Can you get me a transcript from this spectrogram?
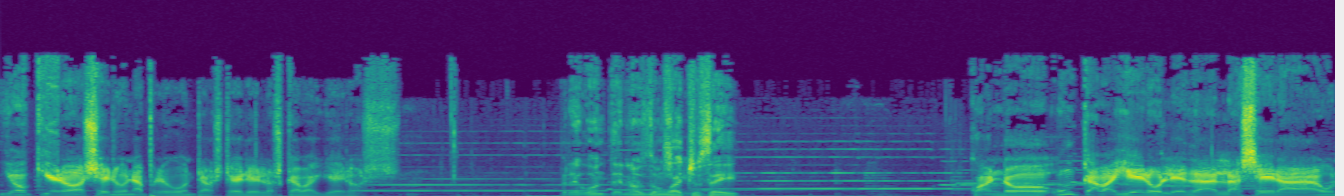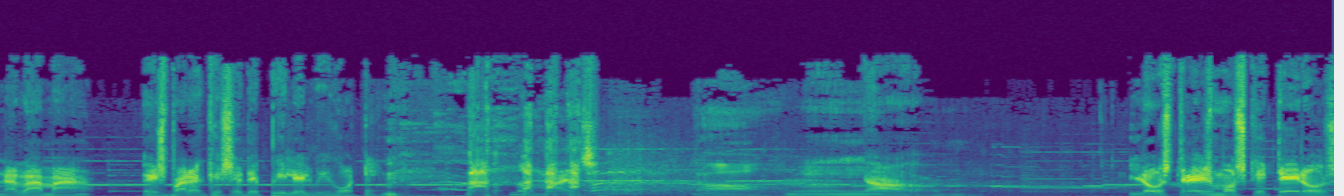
Yo quiero hacer una pregunta a ustedes, los caballeros. Pregúntenos, don Guachusei. Cuando un caballero le da la cera a una dama, ¿es para que se depile el bigote? no manches. No. No. Los tres mosqueteros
